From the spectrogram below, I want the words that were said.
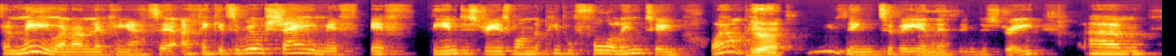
for me when i'm looking at it i think it's a real shame if if the industry is one that people fall into why aren't people yeah. choosing to be in this industry um,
